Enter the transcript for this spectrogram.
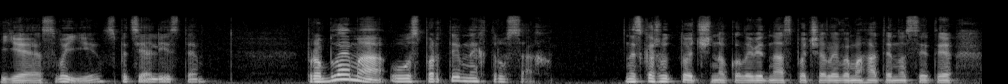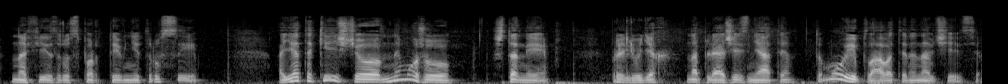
є свої спеціалісти. Проблема у спортивних трусах. Не скажу точно, коли від нас почали вимагати носити на фізру спортивні труси. А я такий, що не можу штани при людях на пляжі зняти, тому і плавати не навчився.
